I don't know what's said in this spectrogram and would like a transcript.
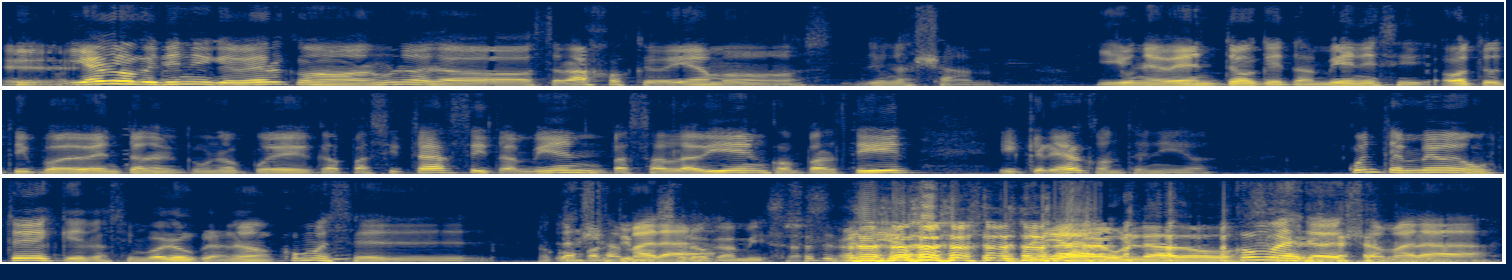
Y- Eh, y, algo que tiene que ver con uno de los trabajos que veíamos de una jam y un evento que también es otro tipo de evento en el que uno puede capacitarse y también pasarla bien, compartir y crear contenido. Cuéntenme ustedes que los involucran, ¿no? ¿Cómo es el no la compartimos solo camisas. Yo te tenía, yo te tenía de algún lado. ¿Cómo es lo de llamarada?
